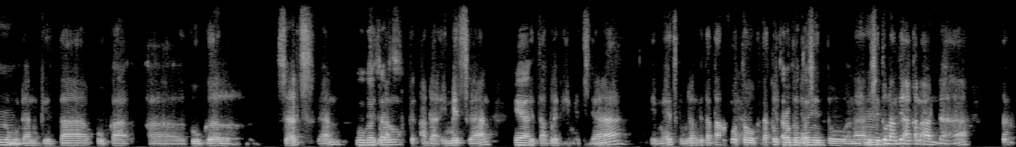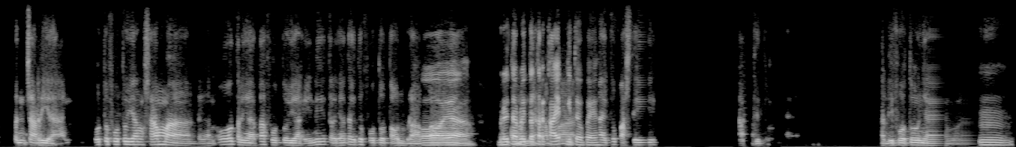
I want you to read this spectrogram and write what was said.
Hmm. kemudian kita buka eh, Google search kan, Google itu kan Search. ke- ada image kan, Iya. kita klik image-nya, image, kemudian kita taruh foto, kita klik Taruh fotonya di situ. Nah, di Hmm. situ nanti akan ada pen- pencarian foto-foto yang sama dengan oh ternyata foto yang ini ternyata itu foto tahun berapa. Oh ya. Berita-berita terkait apa. gitu Pak ya. Nah, itu pasti itu. Nah, di fotonya Hmm.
